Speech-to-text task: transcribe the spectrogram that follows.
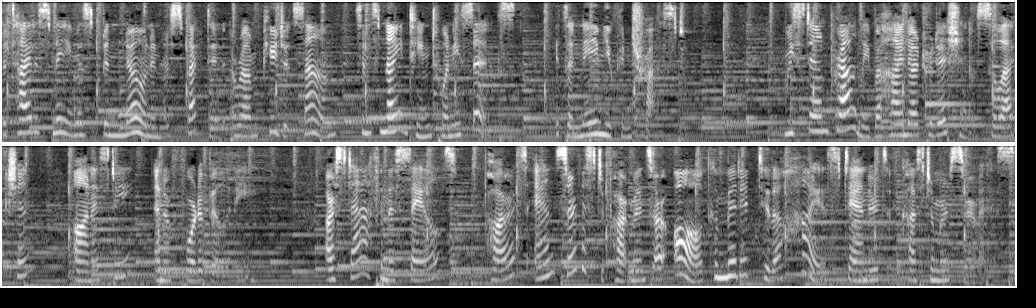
The Titus name has been known and respected around Puget Sound since 1926. It's a name you can trust. We stand proudly behind our tradition of selection, honesty, and affordability. Our staff in the sales, parts, and service departments are all committed to the highest standards of customer service.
